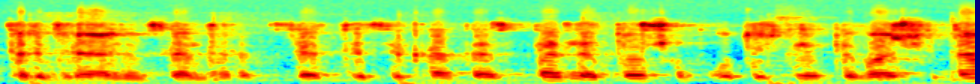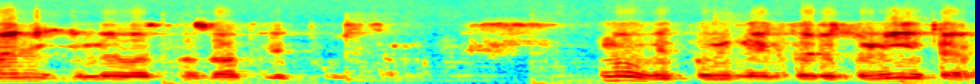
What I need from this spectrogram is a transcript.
територіального центру ТЦК та СП для того, щоб уточнити ваші дані, і ми вас назад відпустимо. Ну, відповідно, як ви розумієте,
